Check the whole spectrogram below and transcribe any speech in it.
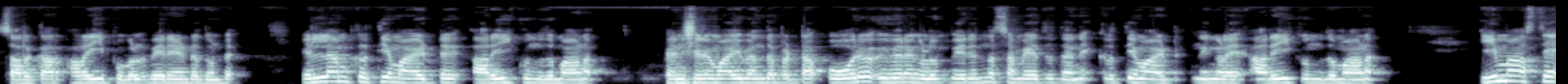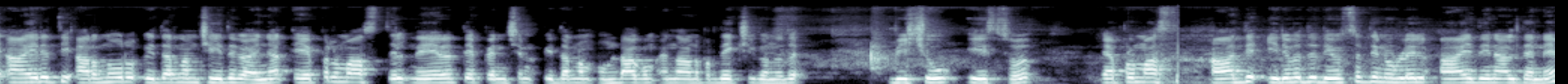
സർക്കാർ അറിയിപ്പുകൾ വരേണ്ടതുണ്ട്. എല്ലാം കൃത്യമായിട്ട് അറിയിക്കുന്നതുമാണ്. പെൻഷനുമായി ബന്ധപ്പെട്ട ഓരോ വിവരങ്ങളും വരുന്ന സമയത്ത് തന്നെ കൃത്യമായിട്ട് നിങ്ങളെ അറിയിക്കുന്നതുമാണ്. ഈ മാസത്തെ ആയിരത്തി അറുന്നൂറ് വിതരണം ചെയ്തു കഴിഞ്ഞാൽ ഏപ്രിൽ മാസത്തിൽ നേരത്തെ പെൻഷൻ വിതരണം ഉണ്ടാകും എന്നാണ് പ്രതീക്ഷിക്കുന്നത്. വിഷു ഈസ്റ്റർ ഏപ്രിൽ മാസത്തിൽ ആദ്യ ഇരുപത് ദിവസത്തിനുള്ളിൽ ആയതിനാൽ തന്നെ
